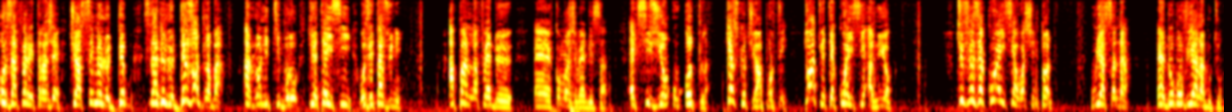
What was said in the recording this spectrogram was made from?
aux affaires étrangères. Tu as semé le, c'est-à-dire le désordre là-bas. À Tiboro. Tu étais ici aux États-Unis. À part l'affaire de, eh, comment je vais dire ça, excision ou autre là. Qu'est-ce que tu as apporté? Toi, tu étais quoi ici à New York? Tu faisais quoi ici à Washington? Oui, à Sanda? Eh, Dobo via la boutou.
